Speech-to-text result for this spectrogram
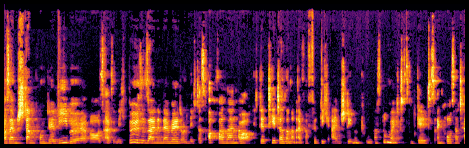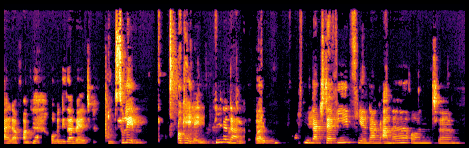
aus einem Standpunkt der Liebe heraus, also nicht böse sein in der Welt und nicht das Opfer sein, aber auch nicht der Täter, sondern einfach für dich einstehen und tun, was du möchtest. Und Geld ist ein großer Teil davon, ja. um in dieser Welt gut zu leben. Okay, Ladies. Vielen Dank. Vielen Dank, Steffi. Vielen Dank, Anne. Und ähm,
